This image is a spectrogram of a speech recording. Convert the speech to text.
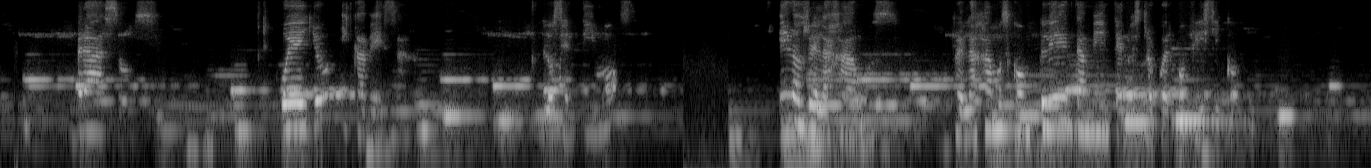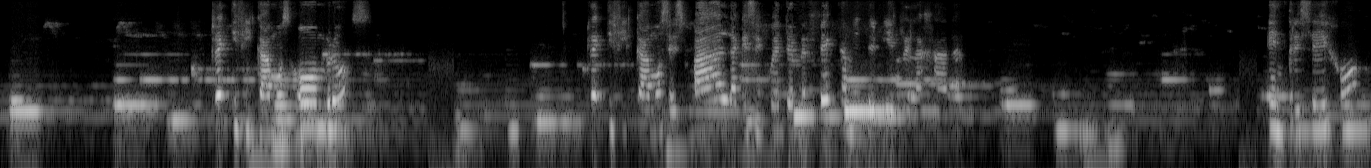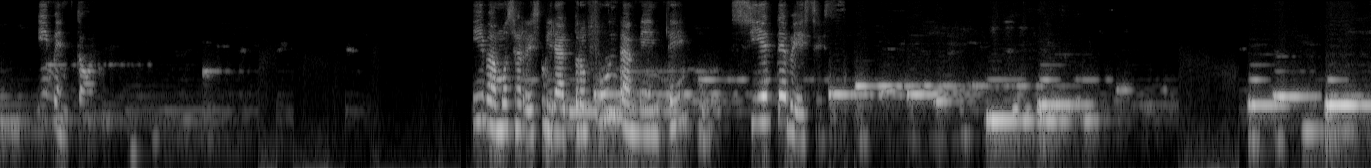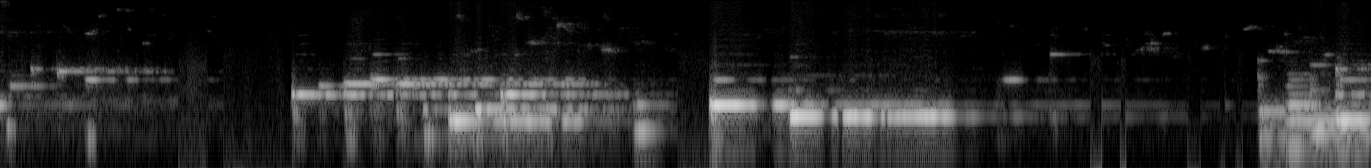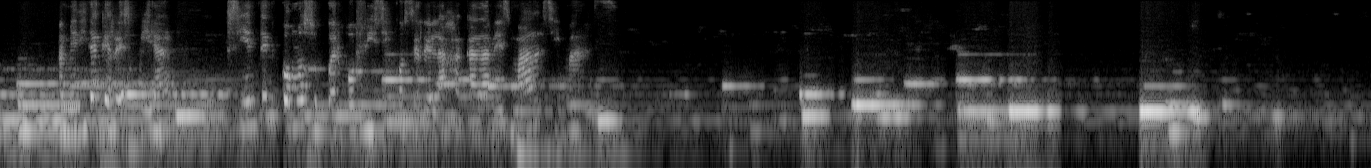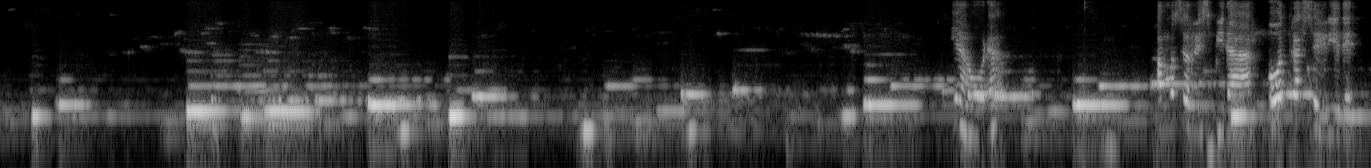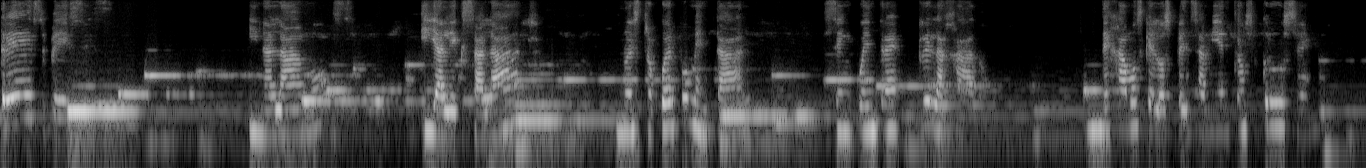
brazos, cuello y cabeza. Lo sentimos y los relajamos. Relajamos completamente nuestro cuerpo físico. Rectificamos hombros, rectificamos espalda que se encuentre perfectamente bien relajada. Entrecejo y mentón. Y vamos a respirar profundamente siete veces. Su cuerpo físico se relaja cada vez más y más. Exhalar, nuestro cuerpo mental se encuentra relajado. Dejamos que los pensamientos crucen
